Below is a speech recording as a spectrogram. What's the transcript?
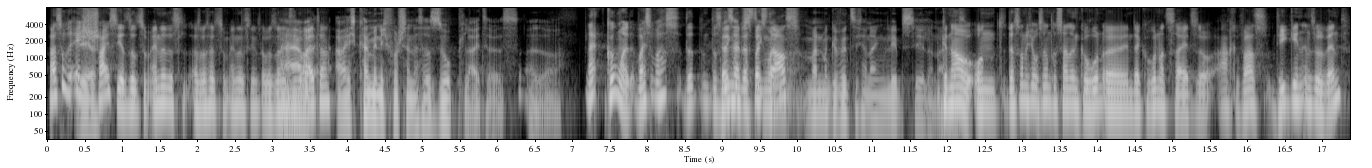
Das ist doch echt Ehe. scheiße jetzt so zum Ende des, also was heißt zum Ende des Lebens, aber so in Naja, diesem aber, Alter. aber ich kann mir nicht vorstellen, dass er so pleite ist. Also. Na, guck mal, weißt du was? Das, das, Das Ding ist ja ist das bei Ding, Stars. man, man, gewöhnt sich an einen Lebensstil. Und Genau, und das fand ich auch so interessant in, Corona, äh, in der Corona-Zeit. So, ach was, die gehen insolvent?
